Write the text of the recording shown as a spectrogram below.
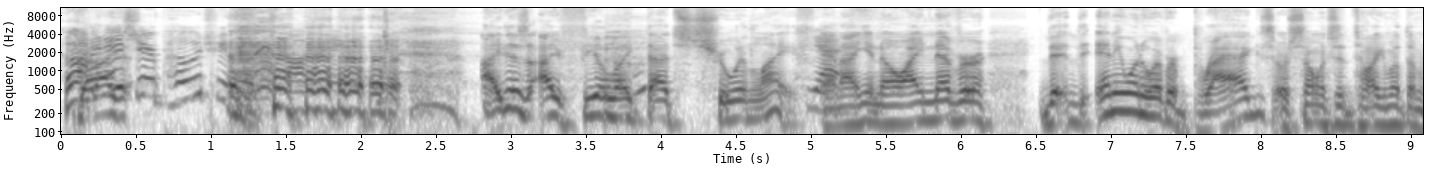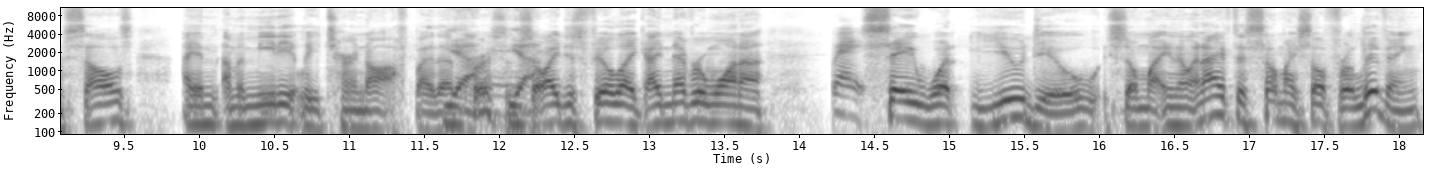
That is your poetry book talking. I just I feel like that's true in life, and I you know I never the, the- anyone who ever brags or someone's talking about themselves, I am I'm immediately turned off by that Yeah, person. yeah. So I just feel like I never want to Right. say what you do. So my you know, and I have to sell myself for a living.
